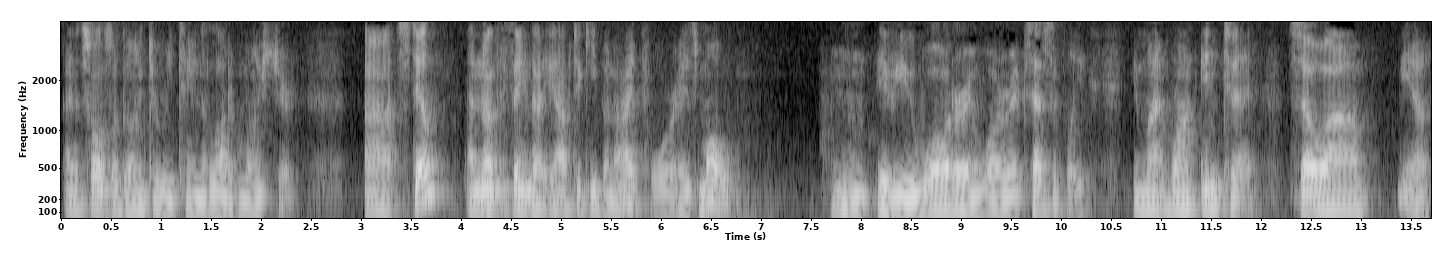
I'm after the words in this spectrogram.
and it's also going to retain a lot of moisture. Uh, still, another thing that you have to keep an eye for is mold. Mm, if you water and water excessively, you might run into it. So, uh, you know,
